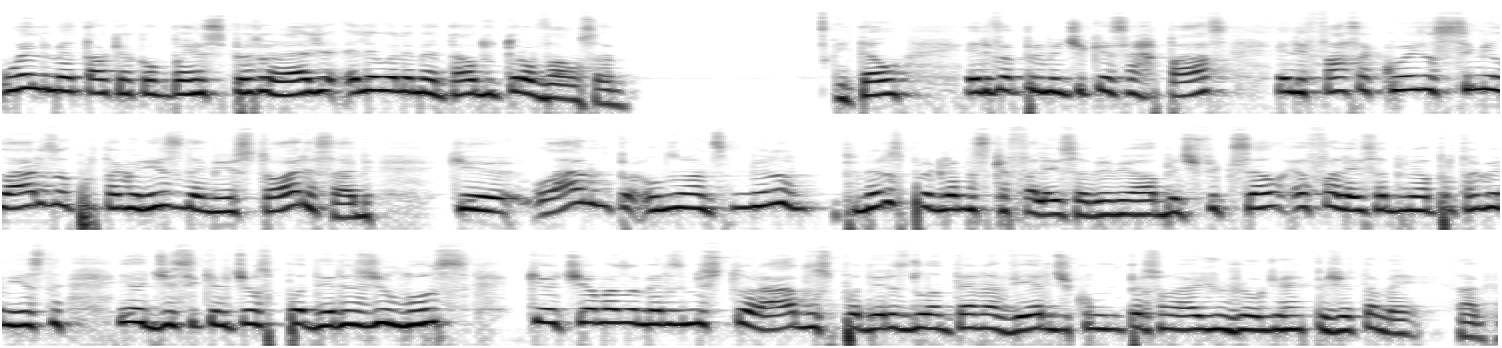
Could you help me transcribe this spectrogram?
o elemental que acompanha esse personagem, ele é o elemental do trovão, sabe? Então, ele vai permitir que esse rapaz ele faça coisas similares ao protagonista da minha história, sabe? Que lá num um dos primeiros, primeiros programas que eu falei sobre a minha obra de ficção, eu falei sobre o meu protagonista e eu disse que ele tinha os poderes de luz, que eu tinha mais ou menos misturado os poderes de Lanterna Verde com um personagem de um jogo de RPG também, sabe?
